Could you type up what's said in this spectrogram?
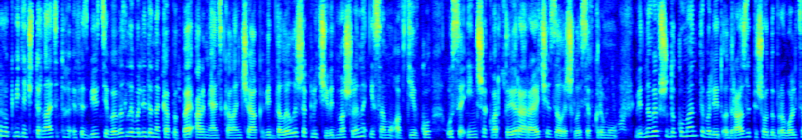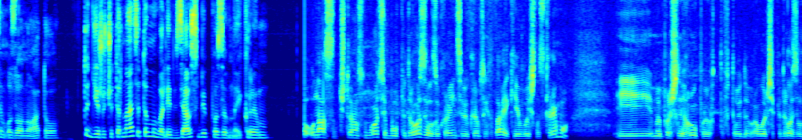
1 квітня 14-го ФСБівці вивезли Валіда на КПП Армянська Ланчак. Віддали лише ключі від машини і саму автівку. Усе інше квартира, речі залишилося в Криму. Відновивши документи, Валід одразу пішов добровольцем у зону АТО. Тоді ж у 14-му Валід взяв собі позивний Крим. У нас у 2014 році був підрозділ з українців і кримських татар, які вийшли з Криму. І ми прийшли групою в- той добровольчий підрозділ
